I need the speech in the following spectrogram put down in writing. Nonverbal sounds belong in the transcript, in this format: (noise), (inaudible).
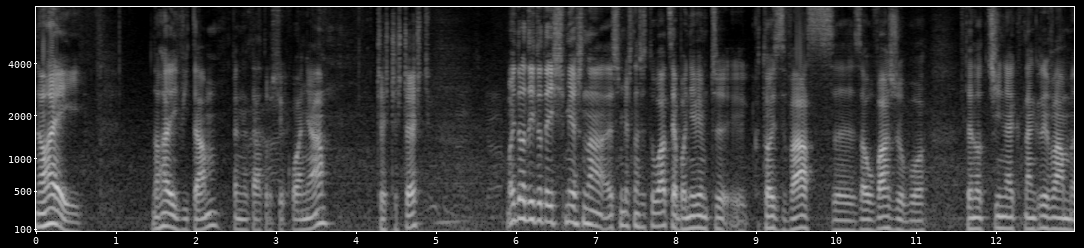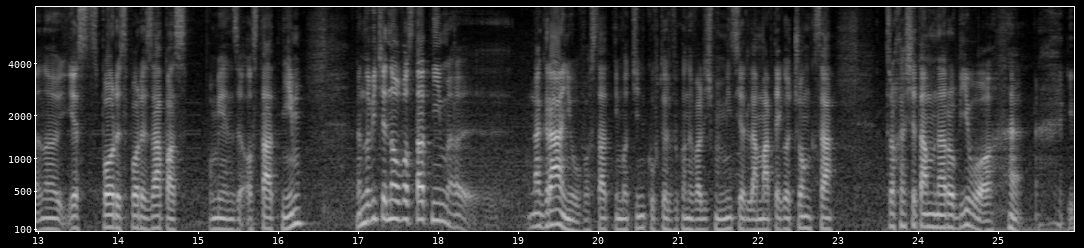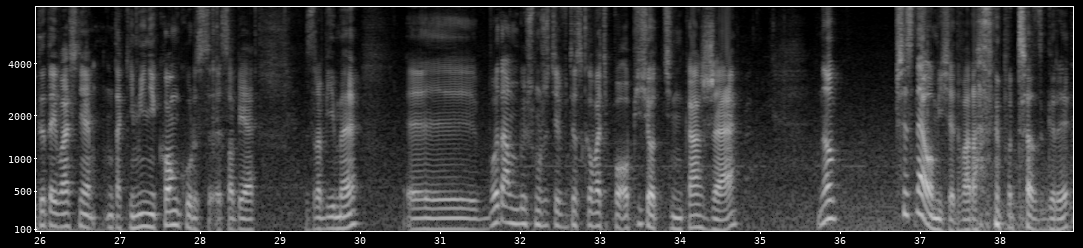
No hej! No hej, witam. Penetrator się kłania. Cześć, cześć, cześć. Moi drodzy, tutaj śmieszna, śmieszna sytuacja, bo nie wiem, czy y, ktoś z Was y, zauważył, bo ten odcinek nagrywam, no jest spory, spory zapas pomiędzy ostatnim. Mianowicie, no w ostatnim e, nagraniu, w ostatnim odcinku, w którym wykonywaliśmy misję dla Martego Chongsa, trochę się tam narobiło. (laughs) I tutaj właśnie taki mini konkurs sobie zrobimy. Yy, bo tam już możecie wnioskować po opisie odcinka, że no przysnęło mi się dwa (laughs) razy podczas gry.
